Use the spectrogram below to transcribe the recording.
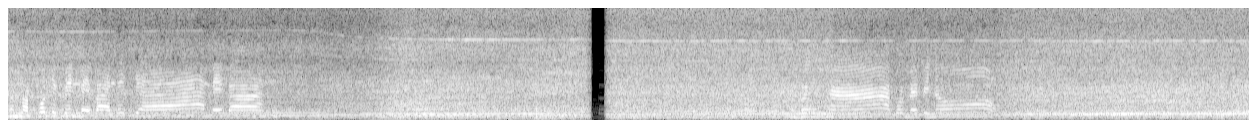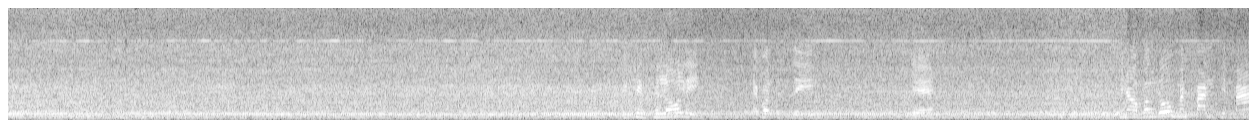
สำหรับคนที่เป็นแม่ บ้านด้วยจ้าแม่บ้านเบิ่งค่ะบนแม่พี่น้อง You can slowly I want to see yeah พี่น้องเบิ่งดูมันปั่นขึ้นมา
